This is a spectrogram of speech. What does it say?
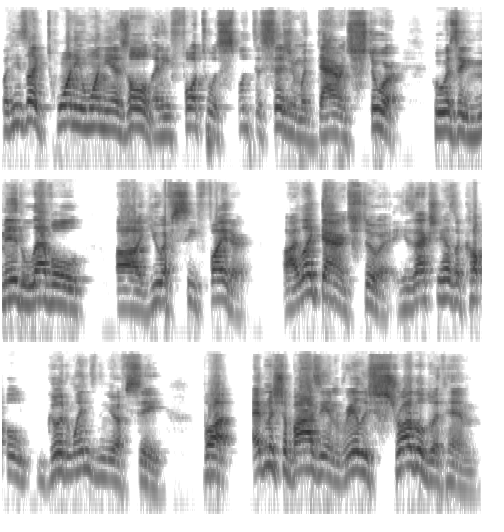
but he's like 21 years old, and he fought to a split decision with Darren Stewart, who is a mid-level uh, UFC fighter. I like Darren Stewart. He's actually has a couple good wins in the UFC, but Edmund Shahbazyan really struggled with him,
